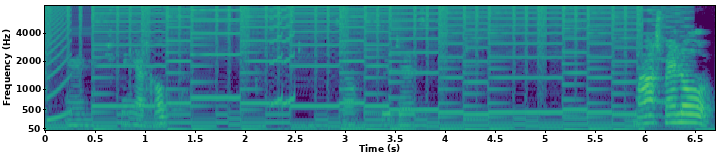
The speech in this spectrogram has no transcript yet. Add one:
Hm, Ich bin ja Kopf. So, bitte. Marshmallow!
